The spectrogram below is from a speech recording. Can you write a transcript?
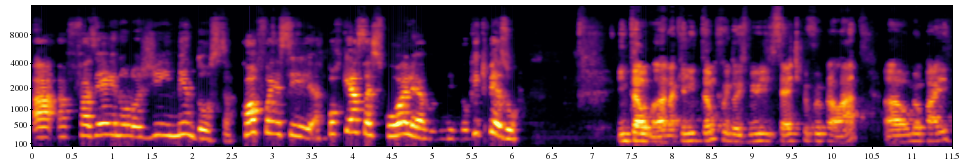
a, a fazer a enologia em Mendoza? Qual foi esse. Por que essa escolha? O que, que pesou? Então, ah, naquele então, foi em 2007 que eu fui para lá. Uh, o meu pai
